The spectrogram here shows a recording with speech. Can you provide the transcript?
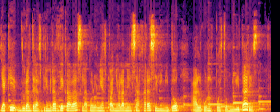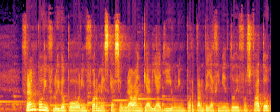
ya que durante las primeras décadas la colonia española en el Sáhara se limitó a algunos puestos militares. Franco, influido por informes que aseguraban que había allí un importante yacimiento de fosfato,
